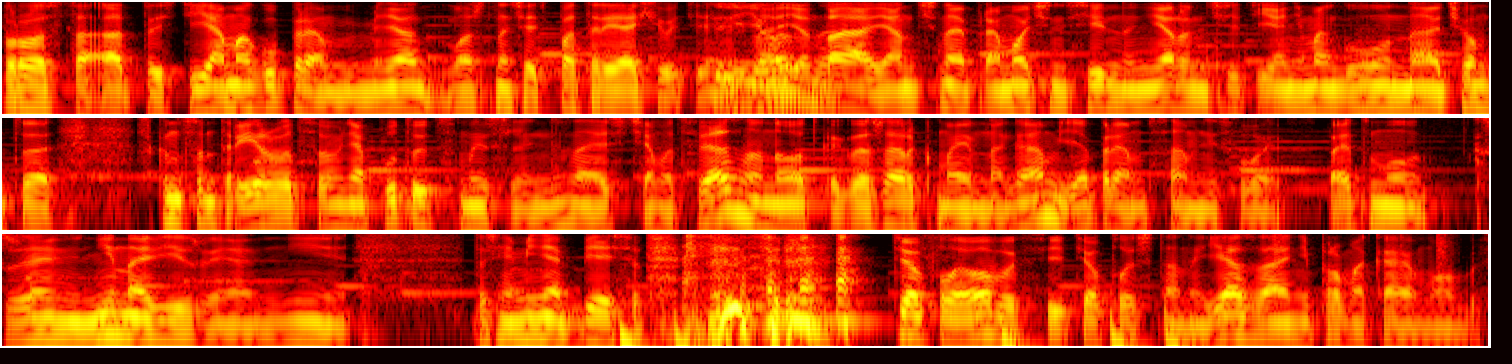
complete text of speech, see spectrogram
Просто ад. То есть я могу прям, меня может начать потряхивать. Я не знаю, я- Серьезно? да, я начинаю прям очень сильно нервничать, я не могу на чем-то сконцентрироваться, у меня путают мысли. Не знаю, с чем это связано, но вот когда жарко моим ногам, я прям сам не свой. Поэтому, к сожалению, ненавижу я не... Точнее, меня бесит теплая обувь и теплые штаны. Я за непромокаемую обувь.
